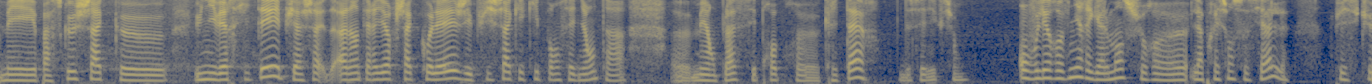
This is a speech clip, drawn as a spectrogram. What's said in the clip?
mais parce que chaque euh, université et puis à, l'intérieur chaque collège et puis chaque équipe enseignante a, euh, met en place ses propres euh, critères de sélection. On voulait revenir également sur la pression sociale puisque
